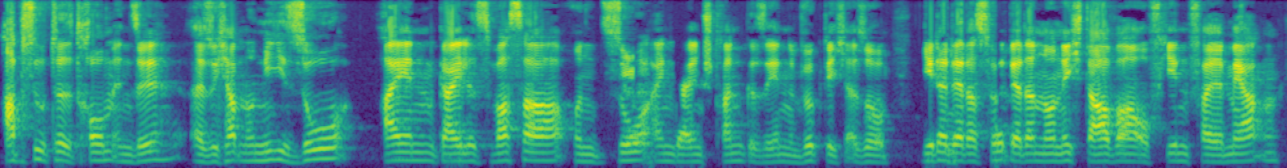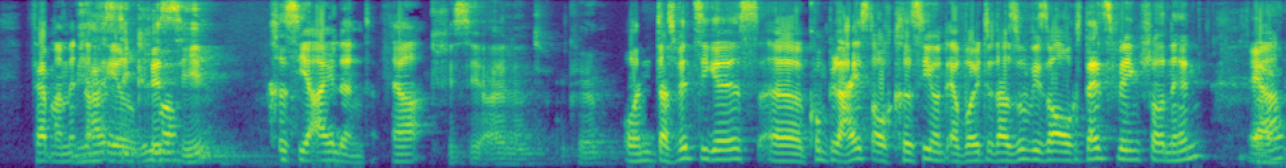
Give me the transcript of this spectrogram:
Absolute Trauminsel. Also ich habe noch nie so ein geiles Wasser und so einen geilen Strand gesehen. Wirklich. Also jeder, der das hört, der dann noch nicht da war, auf jeden Fall merken. Fährt man mit Wie einer heißt die Fähre rüber. Chrissy? Chrissy Island, ja. Chrissy Island, okay. Und das Witzige ist, äh, Kumpel heißt auch Chrissy und er wollte da sowieso auch deswegen schon hin. Ja.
